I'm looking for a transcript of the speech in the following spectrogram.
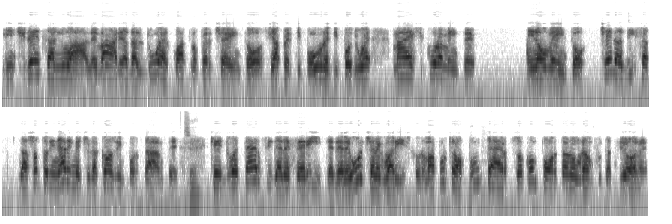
l'incidenza annuale varia dal 2 al 4%, sia per tipo 1 e tipo 2, ma è sicuramente in aumento. C'è da, da, sottolineare invece una cosa importante, sì. che due terzi delle ferite, delle ulcere guariscono, ma purtroppo un terzo comportano un'amputazione.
